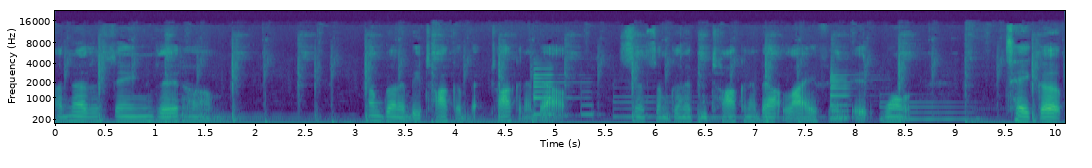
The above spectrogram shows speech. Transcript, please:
another thing that um, I'm going to be talking about, talking about since I'm going to be talking about life and it won't take up,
